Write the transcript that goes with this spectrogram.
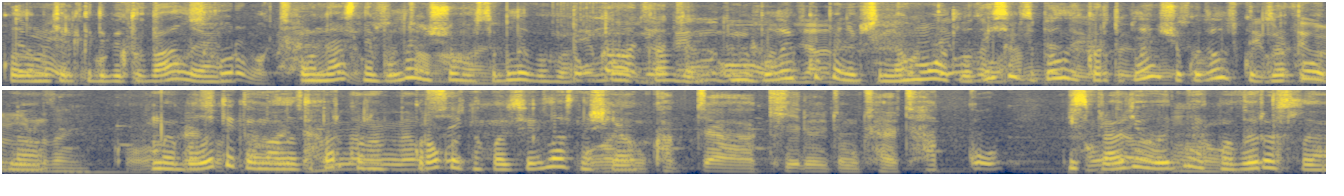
Коли ми тільки дебютували, у нас не було нічого особливого. Так, правда, ми були купані пшеного мотлу, вісім збилих картоплин, що кудились куди завгодно. Ми були такими, але тепер кожен кроку знаходить свій власний шлях. І справді видно, як ми виросли.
